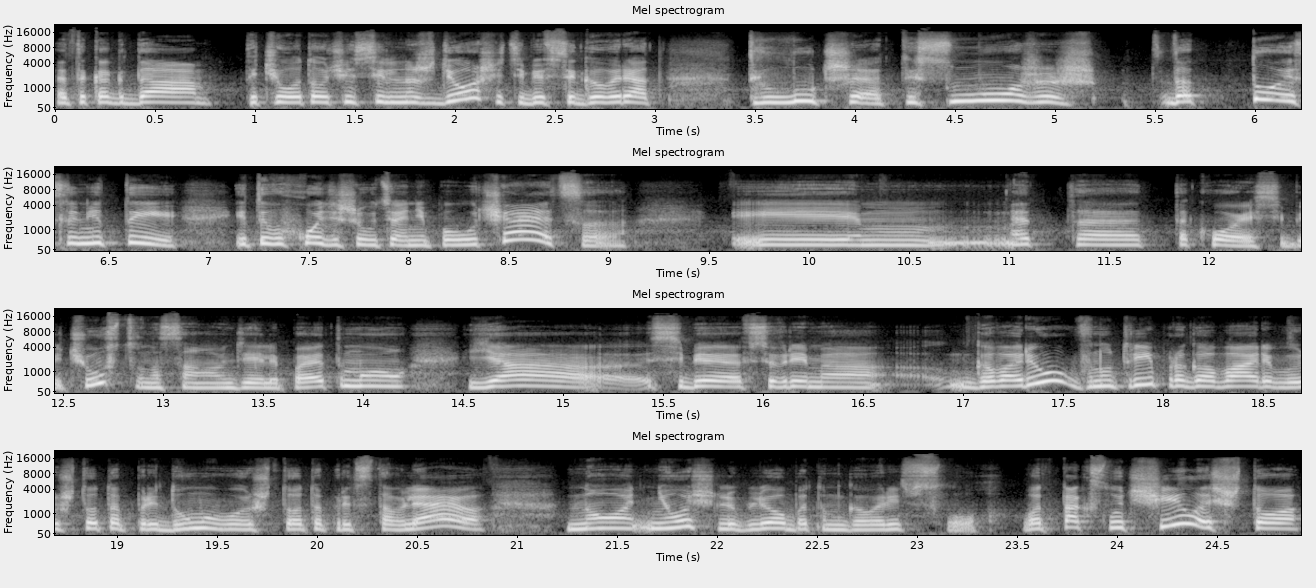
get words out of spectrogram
Это когда ты чего-то очень сильно ждешь, и тебе все говорят, ты лучшая, ты сможешь, да кто, если не ты? И ты выходишь, и у тебя не получается. И это такое себе чувство на самом деле. Поэтому я себе все время говорю, внутри проговариваю, что-то придумываю, что-то представляю, но не очень люблю об этом говорить вслух. Вот так случилось, что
